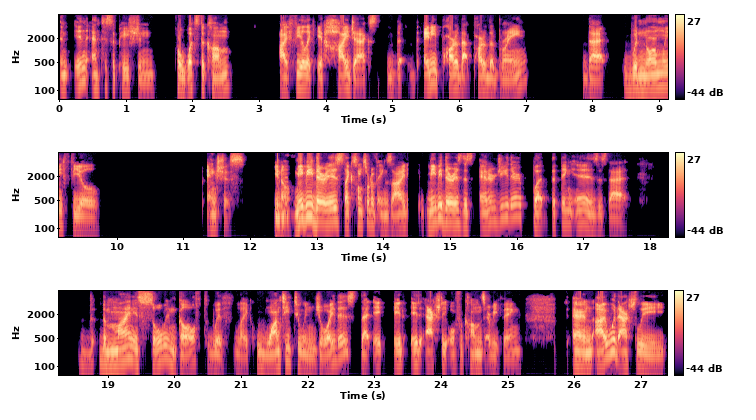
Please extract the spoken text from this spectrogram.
in in anticipation for what's to come i feel like it hijacks the, any part of that part of the brain that would normally feel anxious you know mm-hmm. maybe there is like some sort of anxiety maybe there is this energy there, but the thing is, is that the, the mind is so engulfed with like wanting to enjoy this that it it it actually overcomes everything. And I would actually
